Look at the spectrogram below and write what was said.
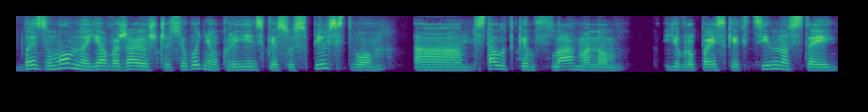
Безумовно, я вважаю, що сьогодні українське суспільство а, стало таким флагманом європейських цінностей,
